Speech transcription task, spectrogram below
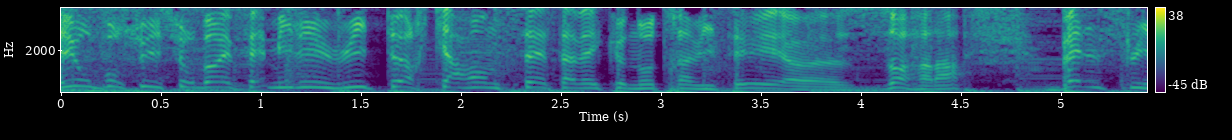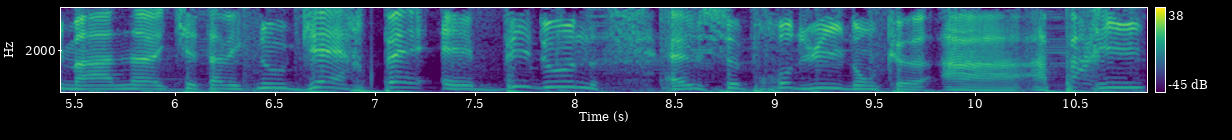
Et on poursuit sur Beurre FM. Il est 8h47 avec notre invité euh, Zahra Ben Slimane qui est avec nous. Guerre, paix et bidoun. Elle se produit donc euh, à, à Paris.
